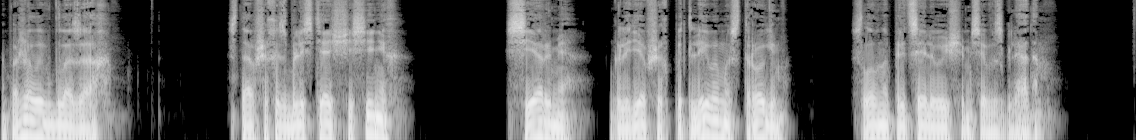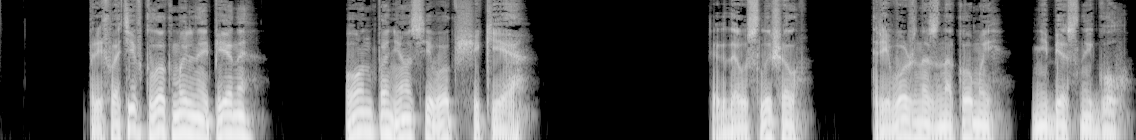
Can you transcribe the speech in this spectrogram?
а, пожалуй, в глазах, ставших из блестяще синих, серыми, глядевших пытливым и строгим, словно прицеливающимся взглядом. Прихватив клок мыльной пены, он понес его к щеке, когда услышал тревожно знакомый небесный гул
